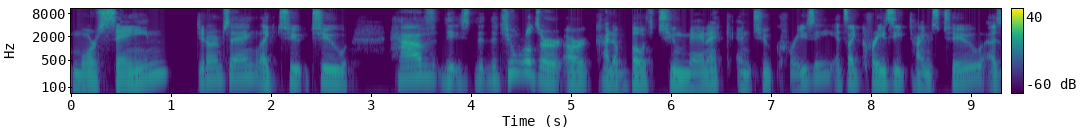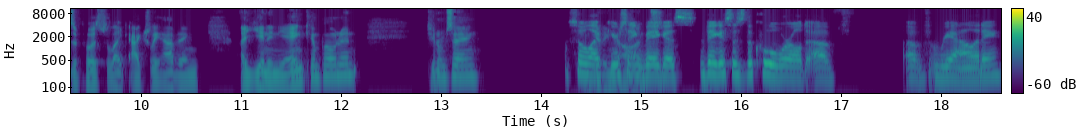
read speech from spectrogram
more sane. Do you know what I'm saying? Like to to have these the, the, two worlds are are kind of both too manic and too crazy. It's like crazy times two as opposed to like actually having a yin and yang component. Do you know what I'm saying? So I'm like you're nods. saying Vegas Vegas is the cool world of of reality.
